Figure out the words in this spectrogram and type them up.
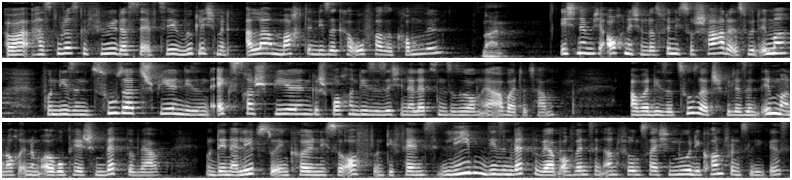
Aber hast du das Gefühl, dass der FC wirklich mit aller Macht in diese K.O.-Phase kommen will? Nein. Ich nämlich auch nicht und das finde ich so schade. Es wird immer von diesen Zusatzspielen, diesen Extraspielen gesprochen, die sie sich in der letzten Saison erarbeitet haben. Aber diese Zusatzspiele sind immer noch in einem europäischen Wettbewerb. Und den erlebst du in Köln nicht so oft. Und die Fans lieben diesen Wettbewerb, auch wenn es in Anführungszeichen nur die Conference League ist.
